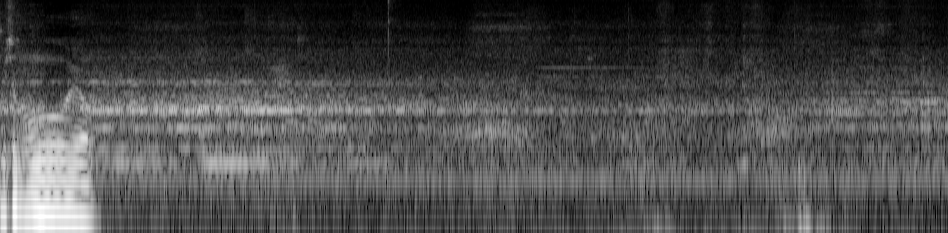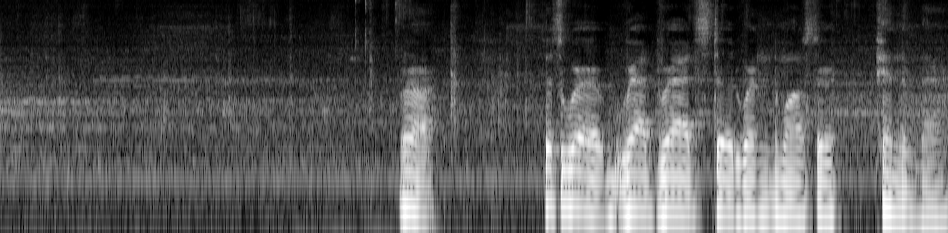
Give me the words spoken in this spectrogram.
Me some oil. Right. This is where Rad Brad stood when the monster pinned him there.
